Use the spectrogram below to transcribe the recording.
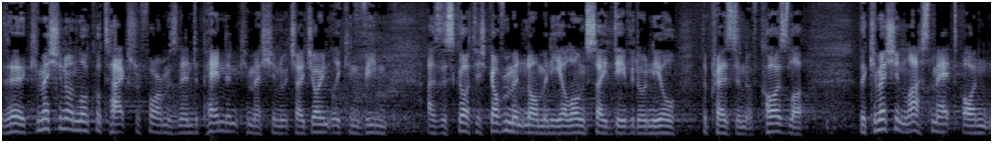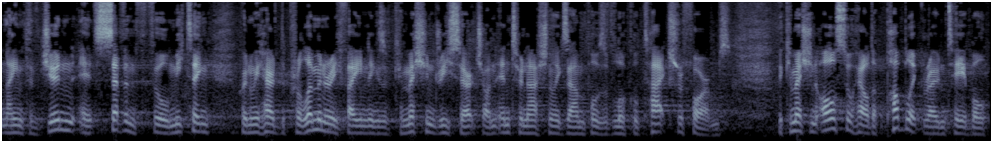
The Commission on Local Tax Reform is an independent commission which I jointly convene as the Scottish Government nominee alongside David O'Neill, the President of COSLA. The Commission last met on 9 June, its seventh full meeting, when we heard the preliminary findings of commissioned research on international examples of local tax reforms. The Commission also held a public roundtable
